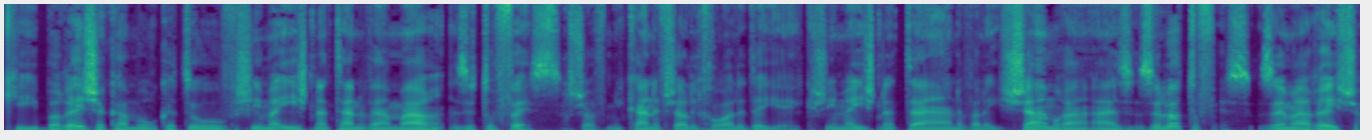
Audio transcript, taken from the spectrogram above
כי ברישא כאמור כתוב שאם האיש נתן ואמר, זה תופס. עכשיו, מכאן אפשר לכאורה לדייק, שאם האיש נתן אבל האישה אמרה, אז זה לא תופס. זה מהרישא.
